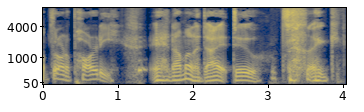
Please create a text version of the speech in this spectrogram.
I'm throwing a party and I'm on a diet too. It's like,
